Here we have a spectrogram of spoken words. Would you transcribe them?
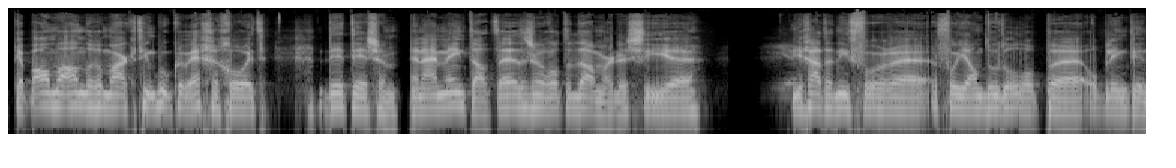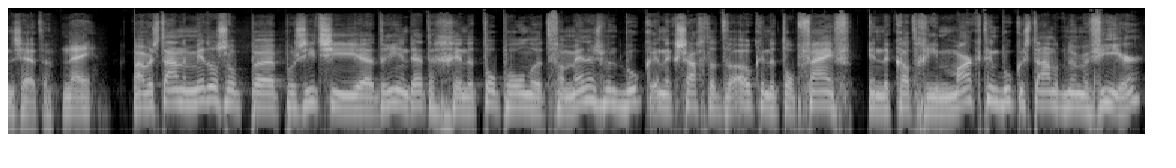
Ik heb allemaal andere marketingboeken weggegooid. Dit is hem. En hij meent dat. Hè? Dat is een Rotterdammer. Dus die, uh, die gaat het niet voor, uh, voor Jan Doedel op, op LinkedIn zetten. Nee, maar we staan inmiddels op uh, positie uh, 33 in de top 100 van Managementboek. En ik zag dat we ook in de top 5 in de categorie marketingboeken staan op nummer 4.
